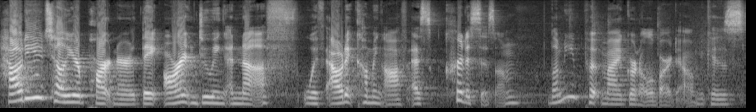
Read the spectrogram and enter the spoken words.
how do you tell your partner they aren't doing enough without it coming off as criticism? Let me put my granola bar down because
